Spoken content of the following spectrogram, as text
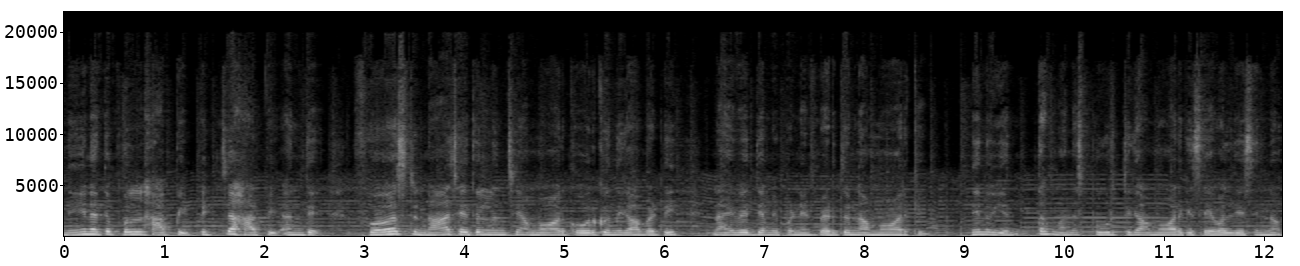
నేనైతే ఫుల్ హ్యాపీ పిచ్చ హ్యాపీ అంతే. ఫస్ట్ నా చేతుల నుంచి అమ్మవారు కోరుకుంది కాబట్టి నైవేద్యం ఇప్పుడు నేను పెడుతున్న అమ్మవారికి. నేను ఎంత మనస్ఫూర్తిగా అమ్మవారికి సేవలు చేసినో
